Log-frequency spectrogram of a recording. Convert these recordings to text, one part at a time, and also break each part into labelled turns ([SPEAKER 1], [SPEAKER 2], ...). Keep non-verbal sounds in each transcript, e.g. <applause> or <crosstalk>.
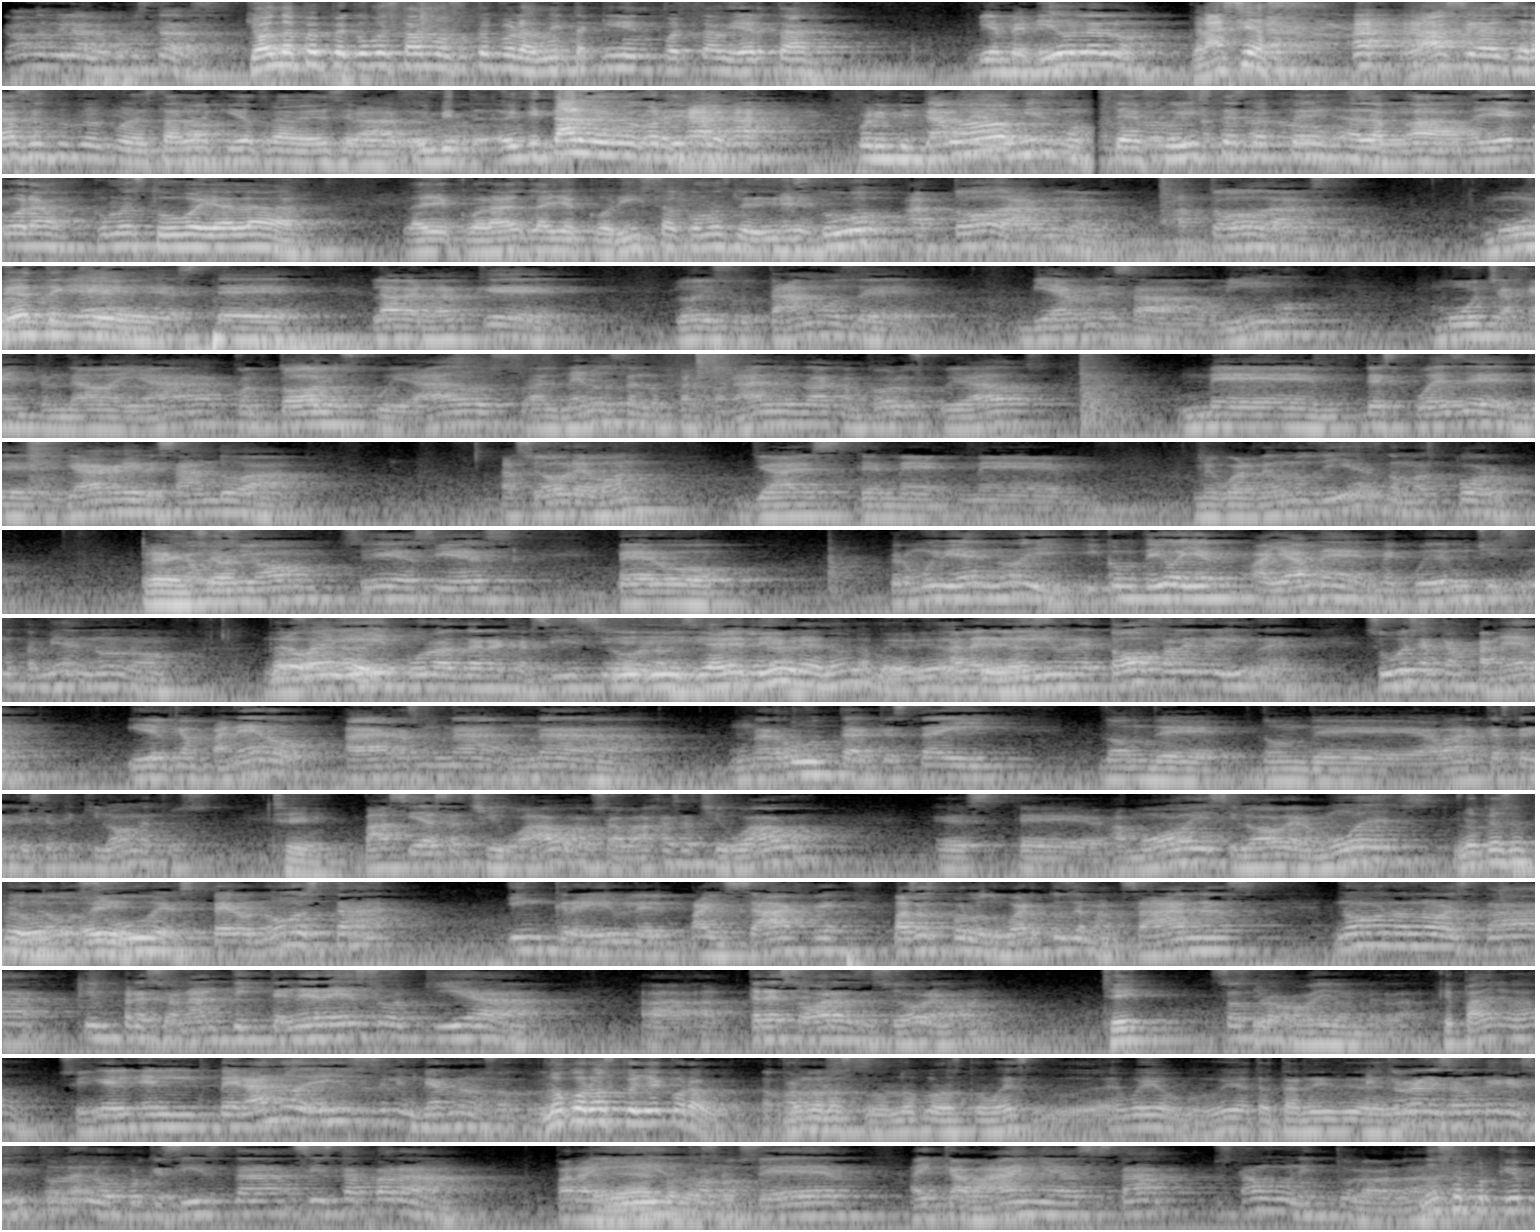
[SPEAKER 1] ¿Qué onda, Milano? ¿Cómo estás?
[SPEAKER 2] ¿Qué onda, Pepe? ¿Cómo estamos? Otro programita aquí en Puerta Abierta.
[SPEAKER 1] Bienvenido, Lalo.
[SPEAKER 2] Gracias. <laughs> Gracias, gracias, Pepe, por estar aquí otra vez.
[SPEAKER 1] Gracias,
[SPEAKER 2] Invita- invitarme, mejor dicho. <laughs>
[SPEAKER 1] Por invitarme
[SPEAKER 2] No,
[SPEAKER 1] a mí mismo.
[SPEAKER 2] te fuiste. Pepe, a la
[SPEAKER 1] Sí.
[SPEAKER 2] a Yécora. ¿Cómo estuvo allá la, la, Yécora, la Yecoriza? ¿Cómo se le dice?
[SPEAKER 1] Estuvo a todo dar, Milano. A todo dar estuvo. Muy,
[SPEAKER 2] Fíjate
[SPEAKER 1] muy bien.
[SPEAKER 2] que-
[SPEAKER 1] Este, la verdad que lo disfrutamos de viernes a domingo. Mucha gente andaba allá con todos los cuidados, al menos en lo personal yo andaba con todos los cuidados. Me, después de, de ya regresando a, a Ciudad Obregón, ya este, me, me, me guardé unos días nomás por,
[SPEAKER 2] Prevención.
[SPEAKER 1] Precaución, sí, así es. Pero, pero muy bien, ¿no? Y, y como te digo, ayer allá me, me cuidé muchísimo también, ¿no? No,
[SPEAKER 2] Pero
[SPEAKER 1] no
[SPEAKER 2] bueno,
[SPEAKER 1] salí,
[SPEAKER 2] y-
[SPEAKER 1] puro andar ejercicio.
[SPEAKER 2] Y, y, y aire
[SPEAKER 1] bicicleta.
[SPEAKER 2] libre, ¿no? La mayoría de
[SPEAKER 1] Al aire libre, todo fue al aire libre. Subes al campanero y del campanero agarras una, una, una ruta que está ahí donde, donde abarcas 37 kilómetros
[SPEAKER 2] Sí.
[SPEAKER 1] vas y hasta Chihuahua, o sea, bajas a Chihuahua, este, a Mois y luego a Bermúdez.
[SPEAKER 2] No te hacen
[SPEAKER 1] y
[SPEAKER 2] preguntas.
[SPEAKER 1] luego
[SPEAKER 2] Oye.
[SPEAKER 1] subes, pero no, está increíble el paisaje, pasas por los huertos de manzanas, no, no, no, está impresionante y tener eso aquí a, a, a tres horas de Ciudad Obregón,
[SPEAKER 2] Sí.
[SPEAKER 1] es otro rollo, en verdad.
[SPEAKER 2] Qué padre, vamos.
[SPEAKER 1] Sí, el, el verano de ellos es el invierno de nosotros.
[SPEAKER 2] No conozco Yécora, güey.
[SPEAKER 1] No
[SPEAKER 2] No, conozco, no conozco. Voy a, voy a- voy a tratar de ir.
[SPEAKER 1] Hay que organizar un viajecito, Lalo, porque sí está, sí está para, para ir,
[SPEAKER 2] conocer.
[SPEAKER 1] conocer. hay cabañas, está, está muy bonito, la verdad.
[SPEAKER 2] No sé por qué.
